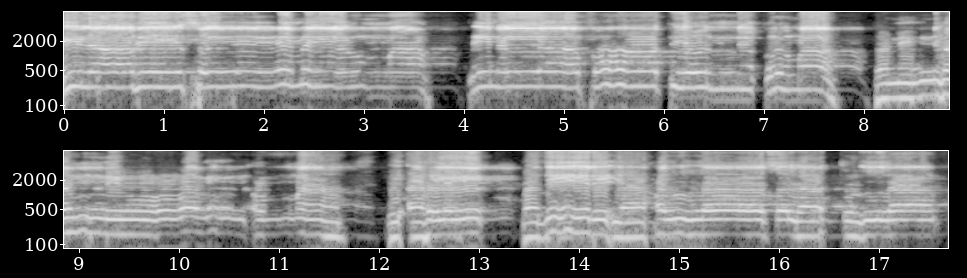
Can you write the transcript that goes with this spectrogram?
إلهي سلم الأمة من الآفات والنقمة فمن هم ومن أمة. بأهل البدير يا الله صلاة الله.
